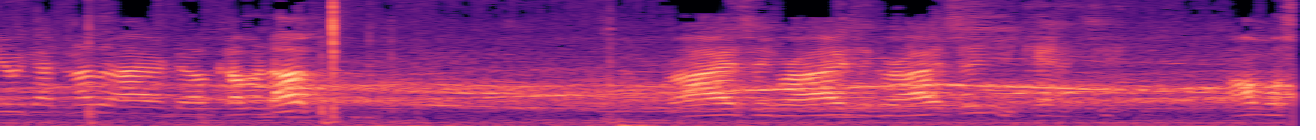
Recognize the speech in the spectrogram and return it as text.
here we got another iron dome coming up. Rising, rising, rising. You can't see. Almost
